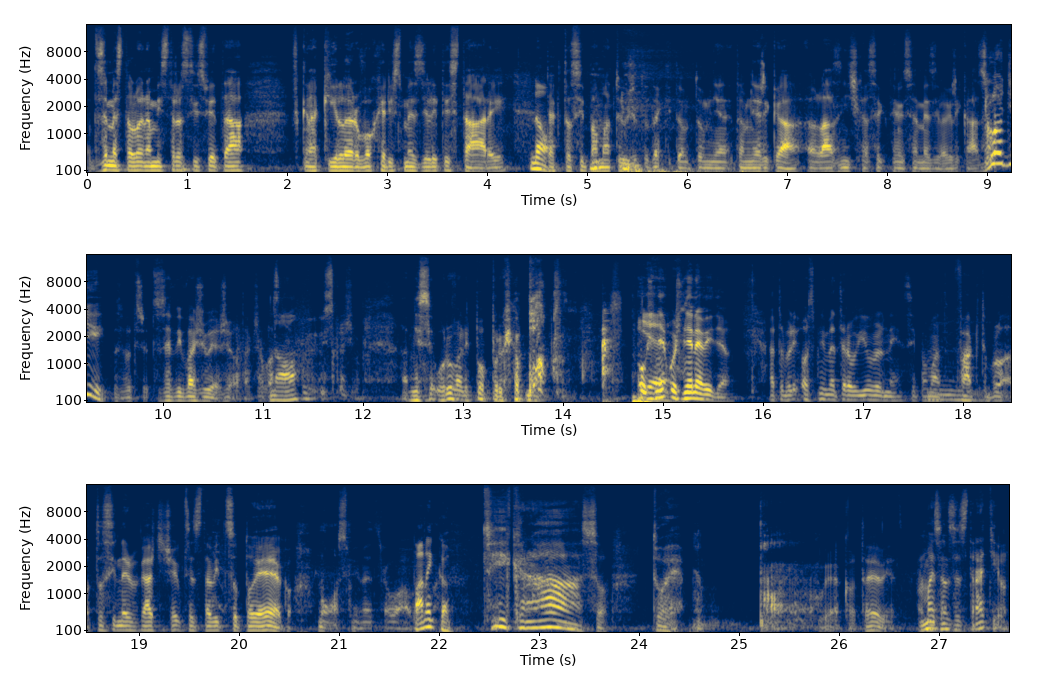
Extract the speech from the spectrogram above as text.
A to se mi stalo na mistrovství světa v, na Kielervoche, když jsme jezdili ty stáry, no. tak to si pamatuju, že to taky to, to, mě, to mě říká láznička, se kterým jsem jezdil, jak říká, zlodi! To se vyvažuje, že jo, takže vlastně no. A mě se urvali popruh. už, mě, už mě neviděl. A to byly 8 metrový vlny, si pamatuju. Mm. Fakt to bylo, a to si nedokáže člověk představit, co to je, jako, no 8 metrová. Panika. Ty kráso, to je jako to je věc. Normálně jsem se ztratil.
